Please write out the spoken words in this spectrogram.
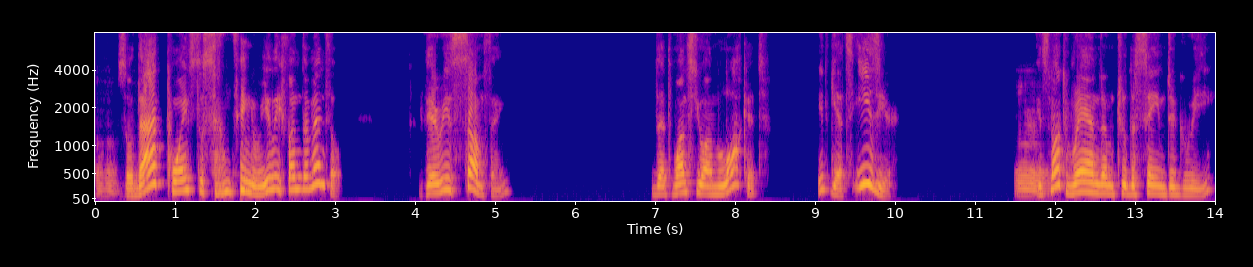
Mm-hmm. So that points to something really fundamental. There is something that once you unlock it, it gets easier. Mm. It's not random to the same degree.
